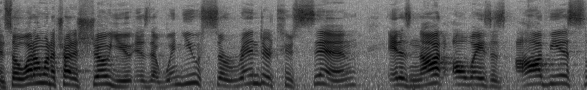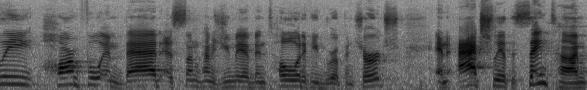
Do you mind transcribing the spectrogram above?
And so, what I want to try to show you is that when you surrender to sin, it is not always as obviously harmful and bad as sometimes you may have been told if you grew up in church. And actually, at the same time,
